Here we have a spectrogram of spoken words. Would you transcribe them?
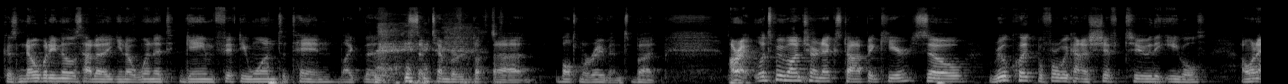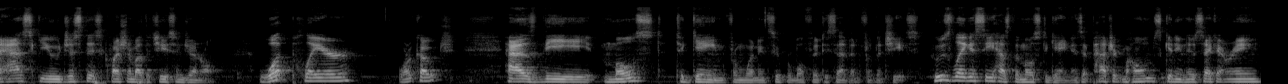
because nobody knows how to you know win a t- game fifty one to ten like the September uh, Baltimore Ravens. But all right, let's move on to our next topic here. So real quick before we kind of shift to the Eagles, I want to ask you just this question about the Chiefs in general. What player or coach has the most to gain from winning Super Bowl 57 for the Chiefs? Whose legacy has the most to gain? Is it Patrick Mahomes getting his second ring?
